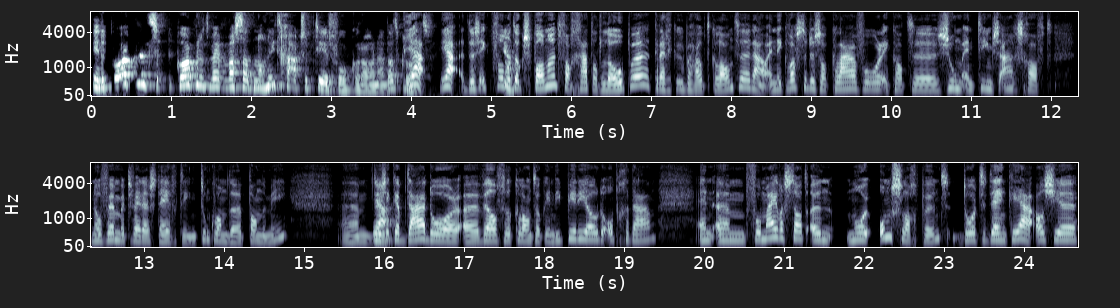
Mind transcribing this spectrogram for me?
in de corporate, corporate was dat nog niet geaccepteerd voor corona, dat klopt. Ja, ja dus ik vond het ook spannend, van gaat dat lopen? Krijg ik überhaupt klanten? Nou, en ik was er dus al klaar voor. Ik had uh, Zoom en Teams aangeschaft november 2019. Toen kwam de pandemie. Um, dus ik heb daardoor uh, wel veel klanten ook in die periode opgedaan. En um, voor mij was dat een mooi omslagpunt door te denken, ja, als je.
